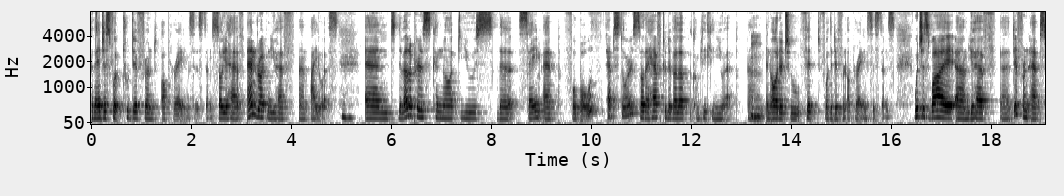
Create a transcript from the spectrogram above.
they're just for two different operating systems. So you have Android and you have um, iOS and developers cannot use the same app for both app stores so they have to develop a completely new app um, Mm. in order to fit for the different operating systems which is why um, you have uh, different apps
